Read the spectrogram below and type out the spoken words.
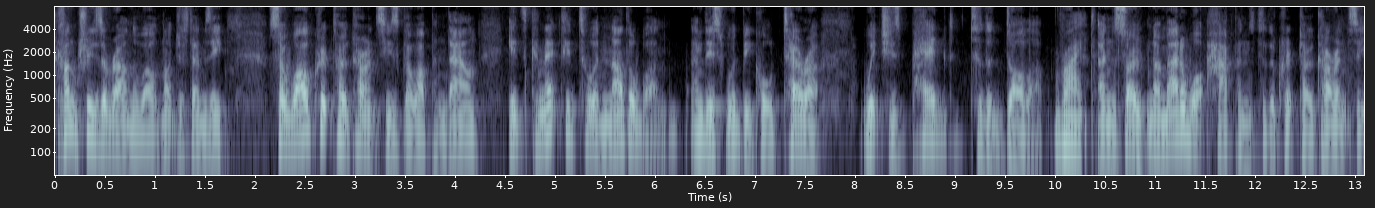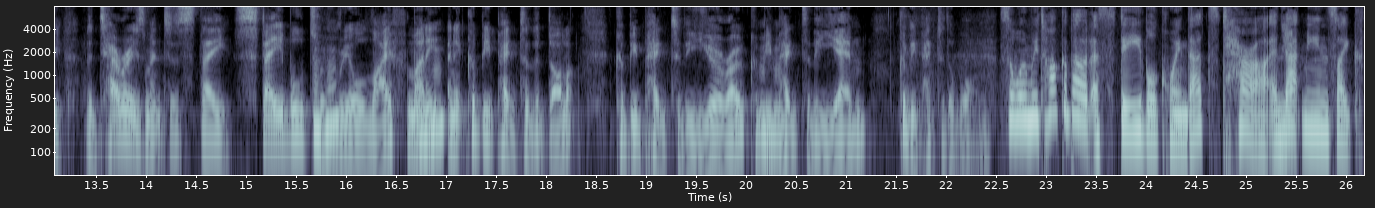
countries around the world, not just MZ. So while cryptocurrencies go up and down, it's connected to another one, and this would be called Terra, which is pegged to the dollar. Right. And so no matter what happens to the cryptocurrency, the Terra is meant to stay stable to Mm-hmm. real life money, and it could be pegged to the dollar, could be pegged to the euro, could Mm-hmm. be pegged to the yen, could be pegged to the one. So when we talk about a stable coin, that's Terra, and Yeah. that means like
